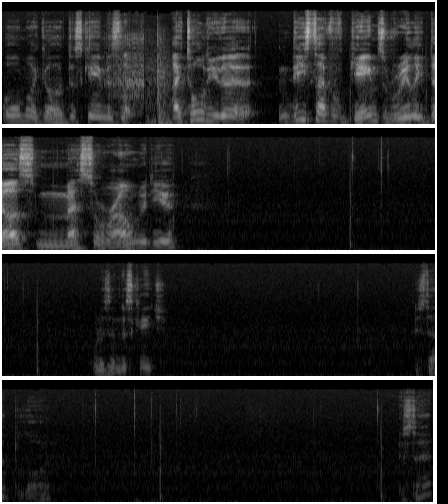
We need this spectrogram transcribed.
Oh my god, this game is like... I told you that these type of games really does mess around with you. What is in this cage? Is that blood? Is that...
